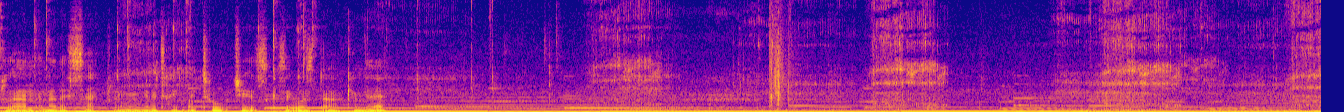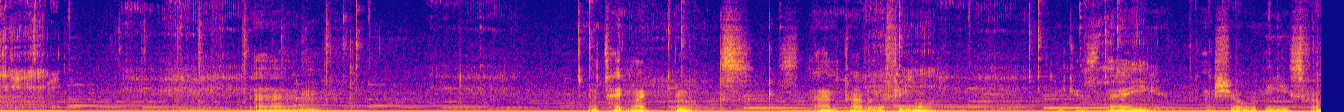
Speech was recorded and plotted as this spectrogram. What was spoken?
plant another sapling. I'm going to take my torches because it was dark in there. Um, I'm going to take my blocks and probably a few more because they I'm sure will be useful.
